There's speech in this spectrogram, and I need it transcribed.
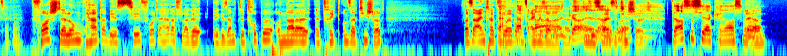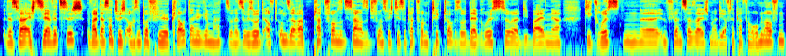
Zeig mal. Vorstellung, Hertha BSC vor der Hertha-Flagge, die gesamte Truppe und Nada äh, trägt unser T-Shirt, was er einen Tag vorher bei uns eingesammelt hat. Geil, dieses weiße T-Shirt. Das ist ja krass, Mann. Ja, das war echt sehr witzig, weil das natürlich auch super viel Cloud dann gegeben hat. So, sowieso auf unserer Plattform sozusagen, also die für uns wichtigste Plattform, TikTok, so der größte oder die beiden ja, die größten äh, Influencer, sag ich mal, die auf der Plattform rumlaufen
